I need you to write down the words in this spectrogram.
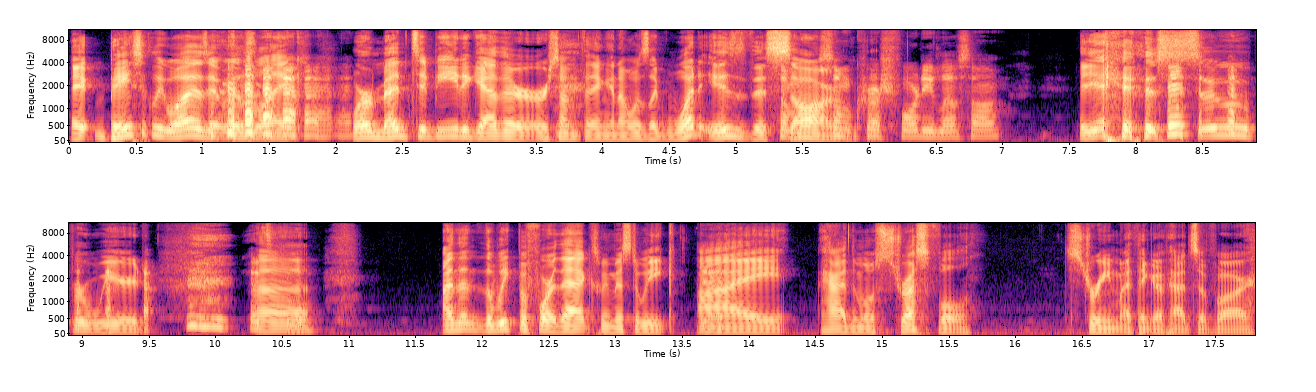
It basically was. It was like we're meant to be together or something, and I was like, "What is this Some, song?" some Crush Forty love song. Yeah, it's super weird. That's Uh, cool. And then the week before that, because we missed a week, I had the most stressful stream I think I've had so far.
